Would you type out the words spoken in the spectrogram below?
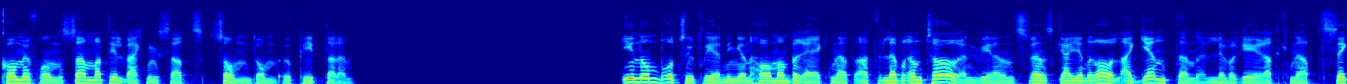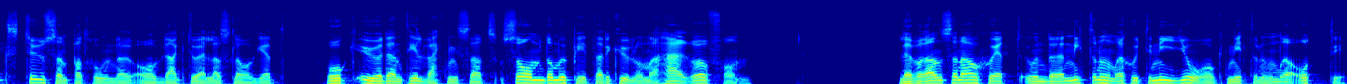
kommer från samma tillverkningssats som de upphittade. Inom brottsutredningen har man beräknat att leverantören vid den svenska generalagenten levererat knappt 6000 patroner av det aktuella slaget och ur den tillverkningssats som de upphittade kulorna härrör från. Leveranserna har skett under 1979 och 1980.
